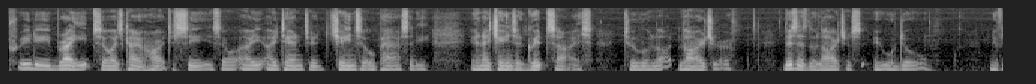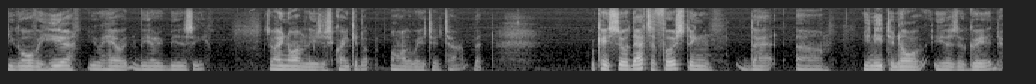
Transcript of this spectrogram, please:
pretty bright, so it's kind of hard to see. So I, I tend to change the opacity and I change the grid size to a lot larger. This is the largest it will do. And if you go over here, you have it very busy. So I normally just crank it up all the way to the top. But okay, so that's the first thing that um, you need to know is a grid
